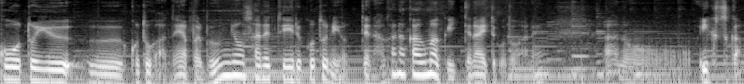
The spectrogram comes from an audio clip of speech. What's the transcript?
行ということがねやっぱり分業されていることによってなかなかうまくいってないってことがねあのいくつか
